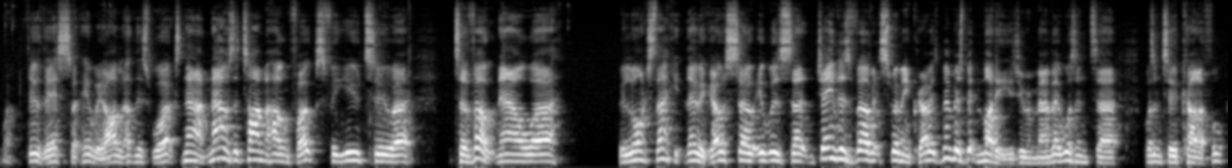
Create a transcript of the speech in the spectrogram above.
well, do this. So here we are. Love this works. Now, now's the time at home, folks, for you to uh, to vote. Now, uh, we launched that. There we go. So it was uh, James's Velvet Swimming Crab. Remember, it's a bit muddy, as you remember. It wasn't uh, wasn't too colourful.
